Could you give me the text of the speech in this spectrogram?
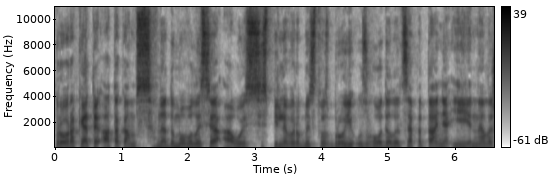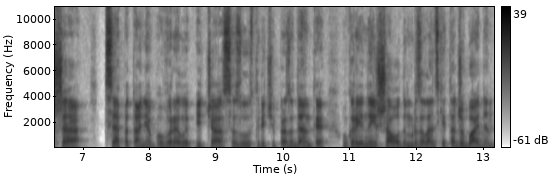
Про ракети Атакамс не домовилися, а ось спільне виробництво зброї узгодили. Це питання і не лише це питання обговорили під час зустрічі президенти України і США Володимир Зеленський та Джо Байден.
